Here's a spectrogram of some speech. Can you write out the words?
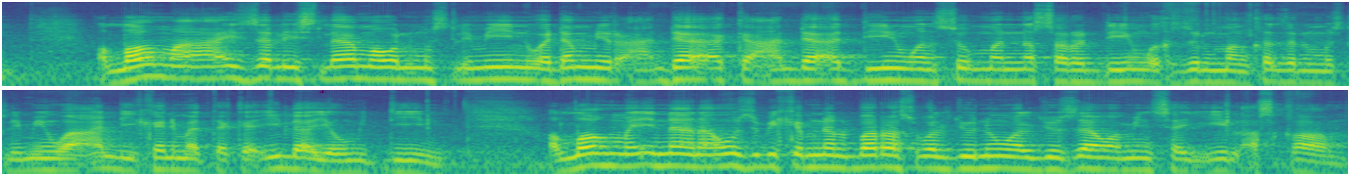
اللهم أعز الإسلام والمسلمين ودمر أعداءك أعداء الدين وانصر من نصر الدين واخذل من خذل المسلمين وأعلي كلمتك إلى يوم الدين اللهم إنا نعوذ بك من البرص والجنون والجزاء ومن سيئ الأسقام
